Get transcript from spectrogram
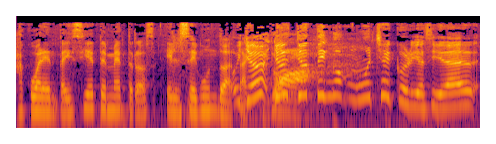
a 47 metros, el segundo ataque. Yo, yo, yo tengo mucha curiosidad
